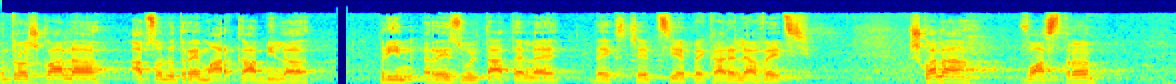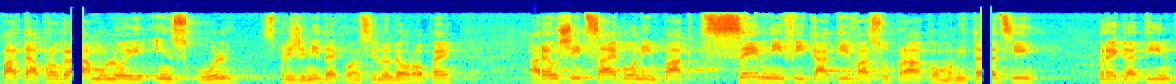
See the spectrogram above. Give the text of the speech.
într-o școală absolut remarcabilă prin rezultatele de excepție pe care le aveți. Școala voastră, partea programului In School, sprijinit de Consiliul Europei, a reușit să aibă un impact semnificativ asupra comunității, pregătind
